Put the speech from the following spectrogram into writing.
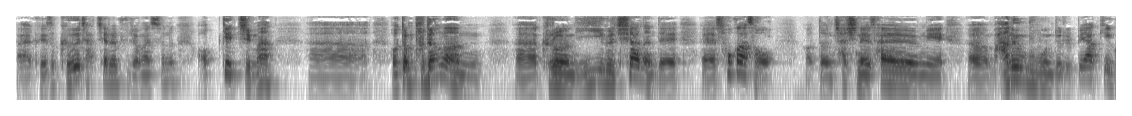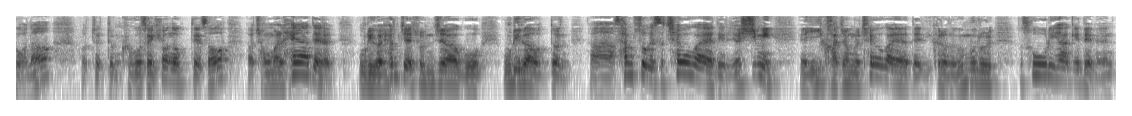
아, 그래서 그 자체를 부정할 수는 없겠지만 아, 어떤 부당한 아, 그런 이익을 취하는데 에, 속아서 어떤 자신의 삶의 어, 많은 부분들을 빼앗기거나 어쨌든 그것에 현혹돼서 어, 정말 해야 될 우리가 현재 존재하고 우리가 어떤 아, 삶 속에서 채워가야 될 열심히 이 과정을 채워가야 될 그런 의무를 소홀히 하게 되는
